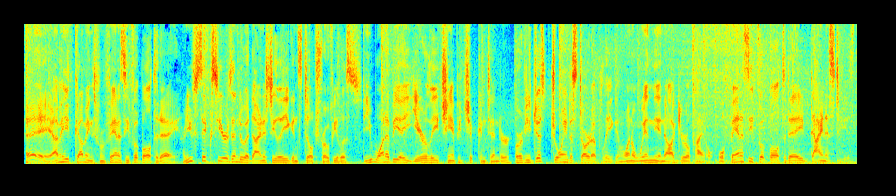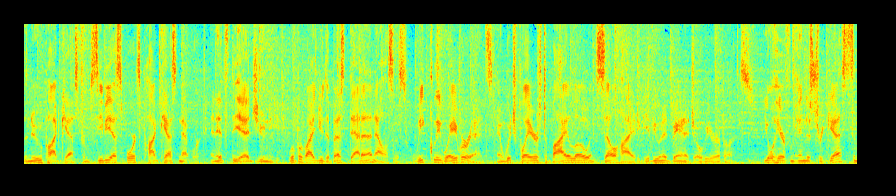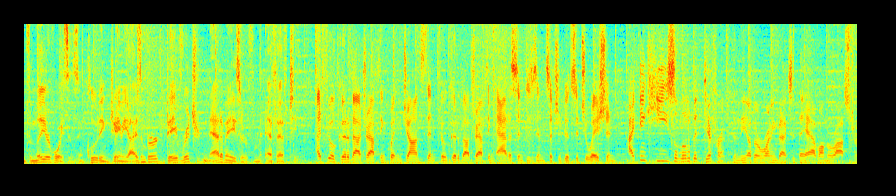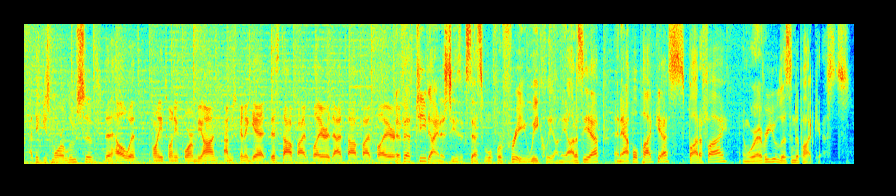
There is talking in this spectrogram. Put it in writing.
Hey, I'm Heath Cummings from Fantasy Football Today. Are you six years into a dynasty league and still trophyless? Do you want to be a yearly championship contender? Or have you just joined a startup league and want to win the inaugural title? Well, Fantasy Football Today Dynasty is the new podcast from CBS Sports Podcast Network, and it's the edge you need. We'll provide you the best data analysis, weekly waiver adds, and which players to buy low and sell high to give you an advantage over your opponents. You'll hear from industry guests and familiar voices, including Jamey Eisenberg, Dave Richard, and Adam Aizer from FFT. I feel good about drafting Quentin Johnston, feel good about drafting Addison because he's in such a good situation. I think he's a little bit different than the other running backs that they have on the roster. I think he's more elusive. The hell with 2024 and beyond. I'm just going to get this top five player, that top five player. FFT Dynasty is accessible for free weekly on the Audacy app and Apple Podcasts, Spotify, and wherever you listen to podcasts.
